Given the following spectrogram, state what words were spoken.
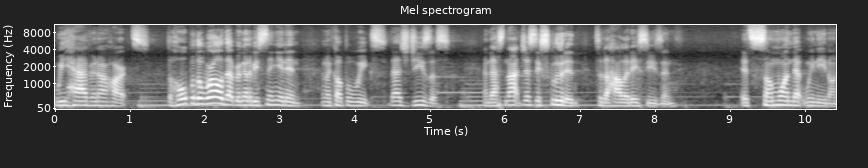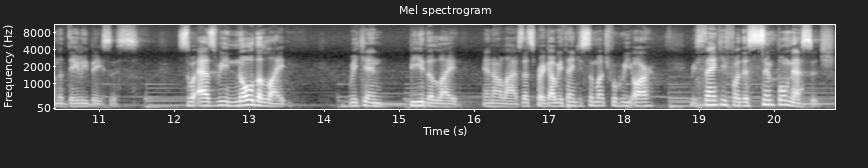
we have in our hearts. The hope of the world that we're going to be singing in in a couple weeks. That's Jesus. And that's not just excluded to the holiday season, it's someone that we need on a daily basis. So as we know the light, we can be the light in our lives. Let's pray. God, we thank you so much for who you are. We thank you for this simple message.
